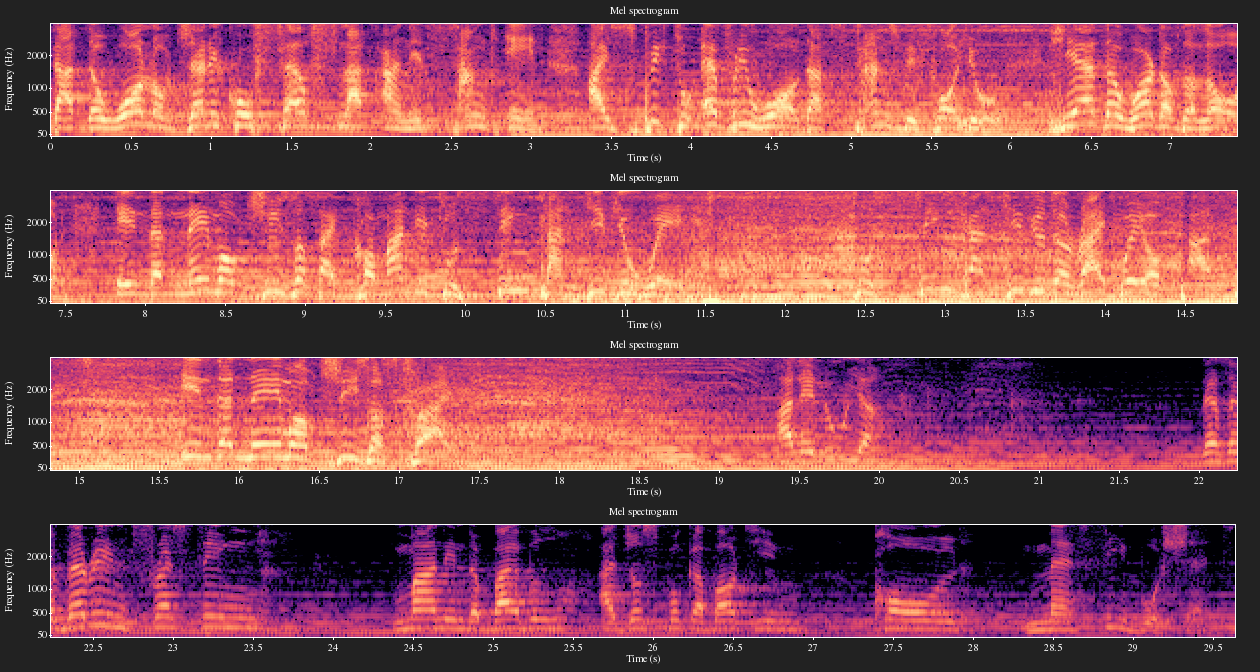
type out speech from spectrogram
that the wall of Jericho fell flat and it sank in I speak to every wall that stands before you hear the word of the Lord in the name of Jesus I command it to sink and give you way to sink and give you the right way of passage in the name of Jesus Christ hallelujah There's a very interesting man in the Bible, I just spoke about him, called Mephibosheth.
